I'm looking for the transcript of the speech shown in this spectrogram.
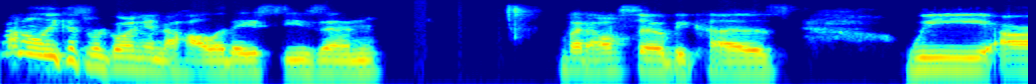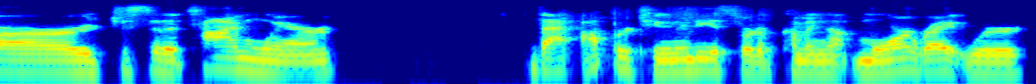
Not only because we're going into holiday season, but also because we are just at a time where that opportunity is sort of coming up more, right? Where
